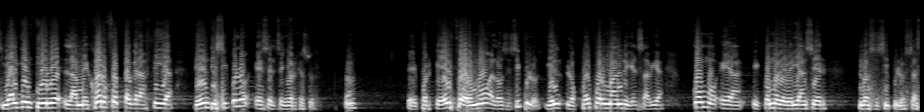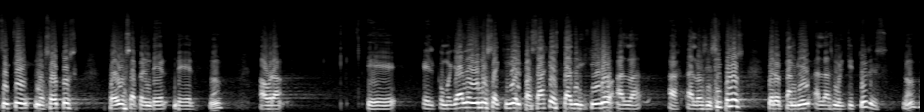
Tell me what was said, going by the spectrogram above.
si alguien tiene la mejor fotografía de un discípulo, es el Señor Jesús. Eh, porque Él formó a los discípulos y Él los fue formando y Él sabía cómo eran y cómo deberían ser los discípulos. Así que nosotros podemos aprender de Él. Ahora, eh, el, como ya leímos aquí, el pasaje está dirigido a, a los discípulos, pero también a las multitudes. ¿no?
